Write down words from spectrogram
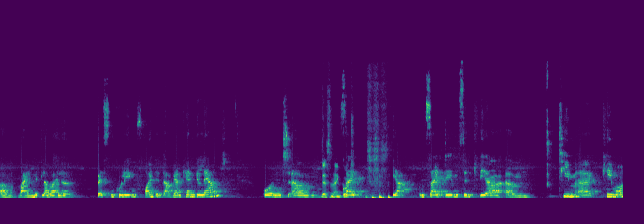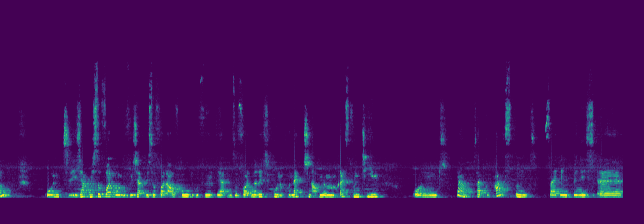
ähm, meinen mittlerweile besten Kollegen, Freund in Damian kennengelernt. Und, ähm, Das ist ein Gott. Seit, ja, und seitdem sind wir ähm, Team äh, Kemon. Und ich habe mich sofort wohlgefühlt, ich habe mich sofort aufgehoben gefühlt. Wir hatten sofort eine richtig coole Connection, auch mit dem Rest vom Team. Und ja, es hat gepasst und seitdem bin ich äh,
